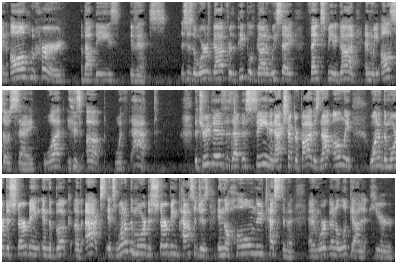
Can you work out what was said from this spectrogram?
And all who heard about these events. This is the word of God for the people of God, and we say, Thanks be to God. And we also say, What is up with that? The truth is, is that this scene in Acts chapter 5 is not only one of the more disturbing in the book of Acts, it's one of the more disturbing passages in the whole New Testament. And we're going to look at it here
